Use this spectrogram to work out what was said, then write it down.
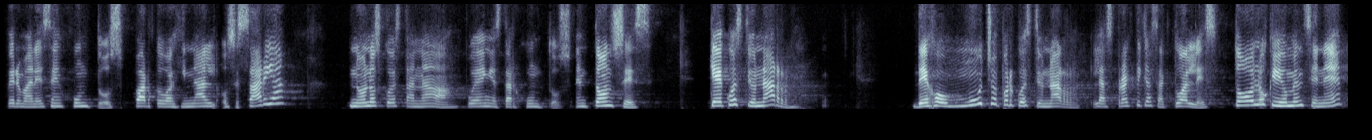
permanecen juntos. Parto vaginal o cesárea, no nos cuesta nada, pueden estar juntos. Entonces, ¿qué cuestionar? Dejo mucho por cuestionar las prácticas actuales. Todo lo que yo mencioné,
